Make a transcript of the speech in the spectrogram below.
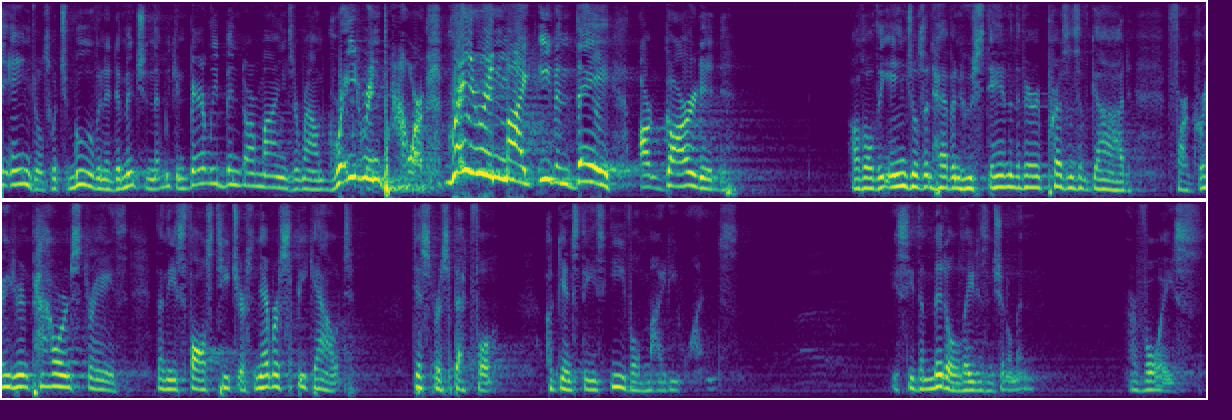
The angels, which move in a dimension that we can barely bend our minds around, greater in power, greater in might, even they are guarded. Although the angels in heaven who stand in the very presence of God, far greater in power and strength than these false teachers, never speak out disrespectful against these evil mighty ones. You see, the middle, ladies and gentlemen, our voice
